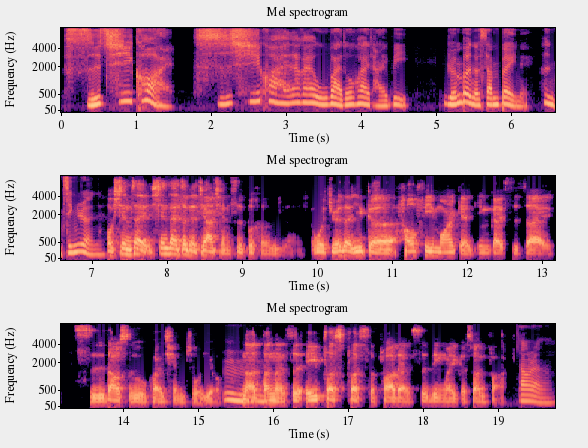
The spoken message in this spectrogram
十七块，十七块，大概五百多块台币，原本的三倍呢，很惊人呢。哦，现在现在这个价钱是不合理的。我觉得一个 healthy market 应该是在。十到十五块钱左右，嗯，那当然是 A plus plus 的 product 是另外一个算法。当然，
